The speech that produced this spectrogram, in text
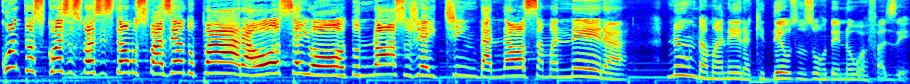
Quantas coisas nós estamos fazendo para o Senhor, do nosso jeitinho, da nossa maneira, não da maneira que Deus nos ordenou a fazer.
